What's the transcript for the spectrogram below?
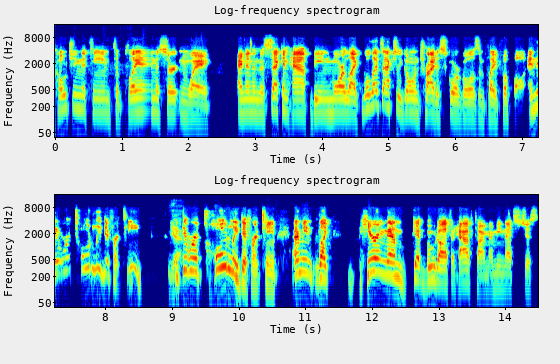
coaching the team to play in a certain way. And then in the second half, being more like, well, let's actually go and try to score goals and play football. And they were a totally different team. Yeah. Like, they were a totally different team. I mean, like hearing them get booed off at halftime, I mean, that's just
